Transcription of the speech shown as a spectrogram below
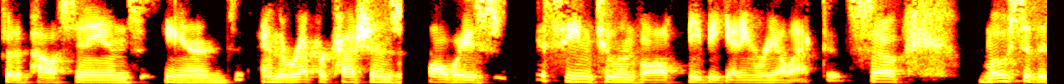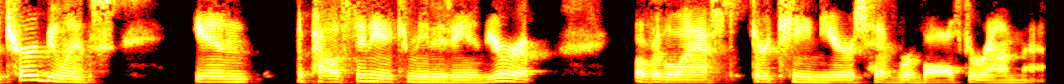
for the Palestinians, and and the repercussions always seem to involve Bibi getting reelected. So most of the turbulence in the Palestinian community in Europe over the last 13 years have revolved around that.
